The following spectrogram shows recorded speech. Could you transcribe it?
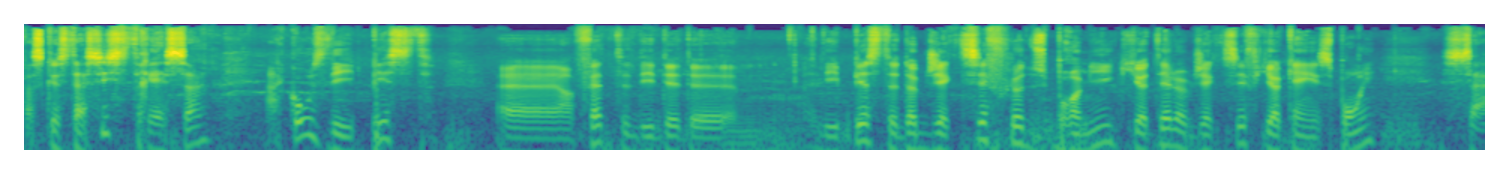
parce que c'est assez stressant à cause des pistes. Euh, en fait, des, des pistes d'objectifs du premier qui a tel objectif, il a 15 points, ça,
